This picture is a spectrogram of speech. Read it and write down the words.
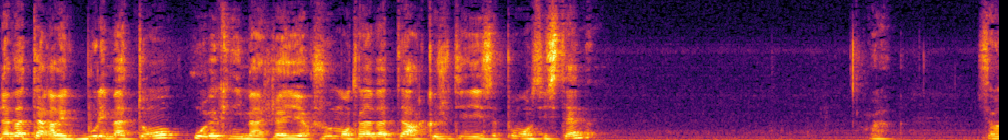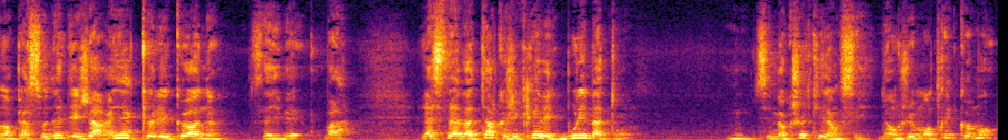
un avatar avec boule et maton ou avec une image. D'ailleurs, je vous montre l'avatar que j'utilise pour mon système. Voilà. C'est mon personnel, déjà rien que l'icône, ça y est, voilà. Là, c'est l'avatar que j'ai créé avec boulet maton. C'est Mugshot qui est lancé. Donc, je vais montrer comment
